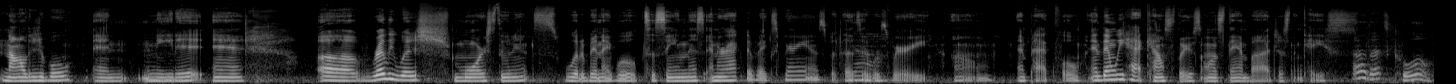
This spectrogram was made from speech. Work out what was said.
knowledgeable and needed and uh, really wish more students would have been able to see this interactive experience because Yeah. it was very um, impactful. And then we had counselors on standby just in case. Oh, that's cool.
